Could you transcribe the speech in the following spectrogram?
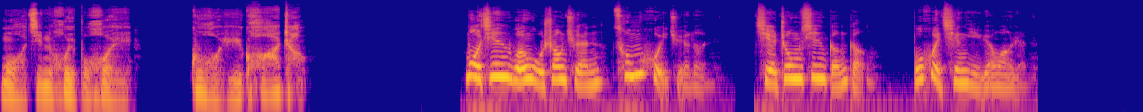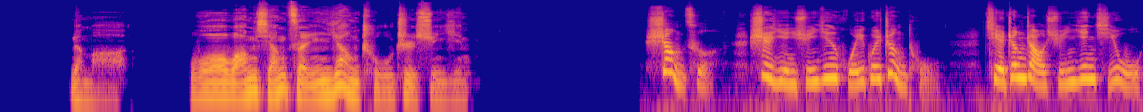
莫金会不会过于夸张？莫金文武双全，聪慧绝伦，且忠心耿耿，不会轻易冤枉人。那么，我王想怎样处置荀音？上策是引荀音回归正途，且征召荀音起舞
